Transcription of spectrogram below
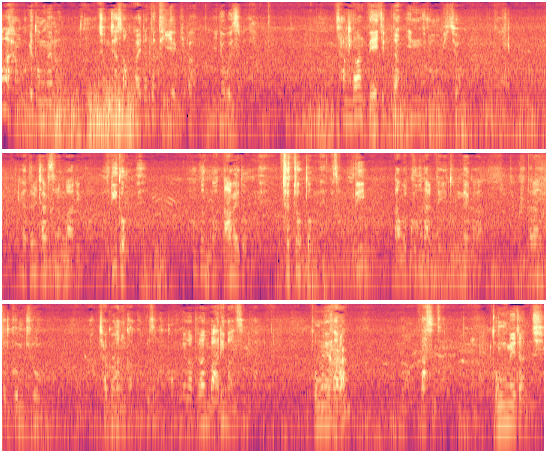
그동안 한국의 동네는 정체성, 아이덴티티에 기반이 되고 있습니다. 상당한 내 집단, 인그룹이죠. 어, 우리가 늘 잘 쓰는 말이 뭐 우리 동네, 혹은 뭐 남의 동네, 저쪽 동네. 그래서 우리, 남을 구분할 때 이 동네가 커다란 어떤 범주로 작용하는 것 같고 그래서 그 동네가 들어간 말이 많습니다. 동네 사람, 뭐 낯선 사람, 동네 잔치,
